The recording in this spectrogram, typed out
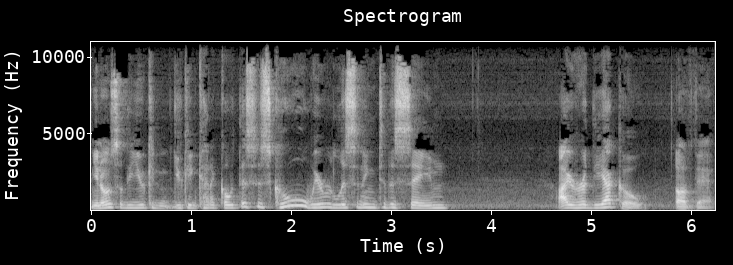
You know, so that you can you can kind of go, this is cool. We were listening to the same. I heard the echo of that.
